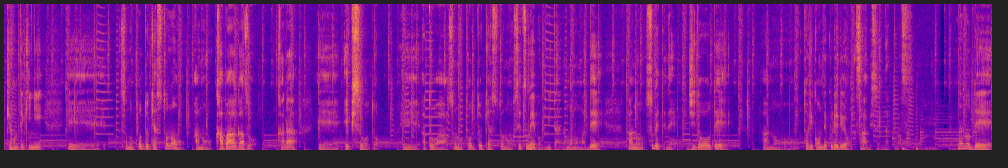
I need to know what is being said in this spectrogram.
ー、基本的に、えー、そのポッドキャストのあのカバー画像から、えー、エピソード、えー、あとはそのポッドキャストの説明文みたいなものまで、あの全てね自動であの取り込んでくれるようなサービスになってます。なので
